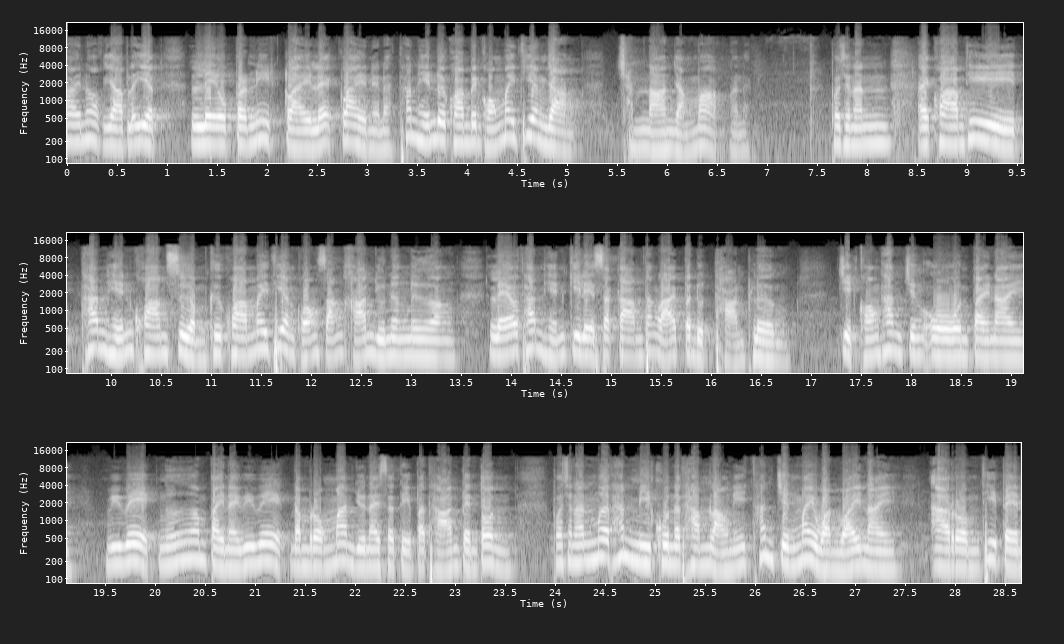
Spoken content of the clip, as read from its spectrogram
ภายนอกหยาบละเอียดเลวประณีตไกลและใกล้เนี่ยนะท่านเห็นโดยความเป็นของไม่เที่ยงอย่างชำนาญอย่างมากนะนะเพราะฉะนั้นไอความที่ท่านเห็นความเสื่อมคือความไม่เที่ยงของสังขารอยู่เนืองๆแล้วท่านเห็นกิเลสกรรมทั้งหลายประดุดฐานเพลิง จิตของท่านจึงโอนไปในวิเวกเงื้อมไปในวิเวกดำรงมั่นอยู่ในสติปัฏฐานเป็นต้น เพราะฉะนั้นเมื่อท่านมีคุณธรรมเหล่านี้ ท่านจึงไม่หวั่นไหวในอารมณ์ที่เป็น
